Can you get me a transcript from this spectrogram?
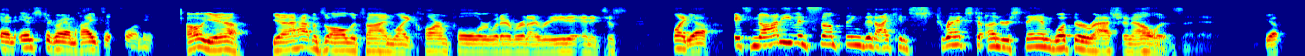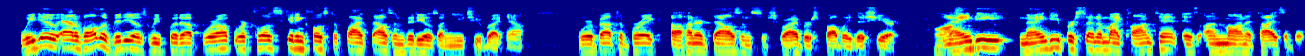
and Instagram hides it for me. Oh yeah, yeah, that happens all the time, like harmful or whatever, and I read it, and it's just like Yeah. it's not even something that I can stretch to understand what their rationale is in it. Yep, we do. Out of all the videos we put up, we're up, we're close, getting close to five thousand videos on YouTube right now. We're about to break hundred thousand subscribers probably this year. Awesome. 90 percent of my content is unmonetizable.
